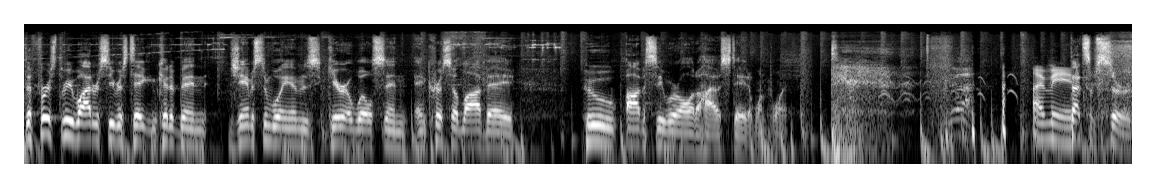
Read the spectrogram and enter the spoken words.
the first three wide receivers taken could have been Jameson Williams, Garrett Wilson, and Chris Olave, who obviously were all at Ohio State at one point. I mean, That's absurd.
